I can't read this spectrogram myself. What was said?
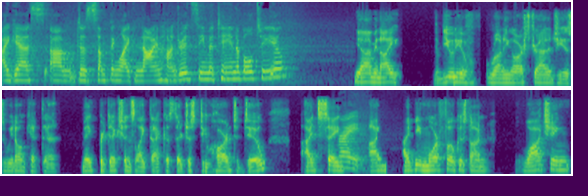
I guess um, does something like 900 seem attainable to you? Yeah, I mean, I the beauty of running our strategy is we don't get to make predictions like that because they're just too hard to do. I'd say right. I, I'd be more focused on watching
